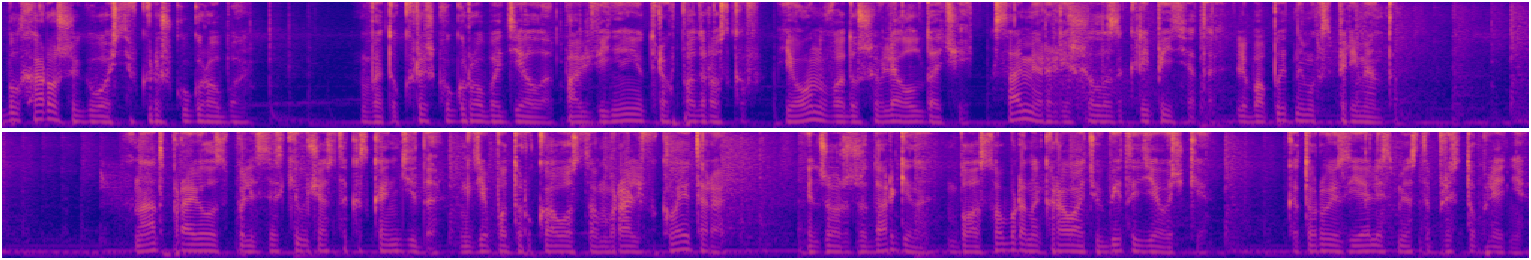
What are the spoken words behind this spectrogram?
был хороший гвоздь в крышку гроба. В эту крышку гроба дело по обвинению трех подростков, и он воодушевлял удачей. Саммер решила закрепить это любопытным экспериментом. Она отправилась в полицейский участок Искандида, где под руководством Ральфа Клейтера и Джорджа Даргина была собрана кровать убитой девочки, которую изъяли с места преступления.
